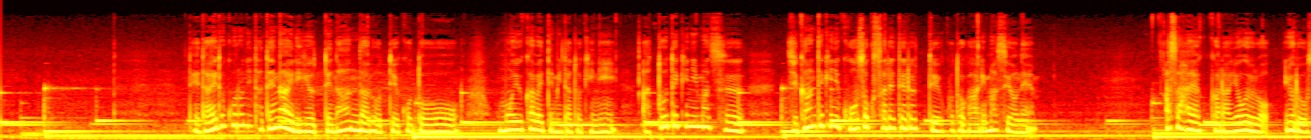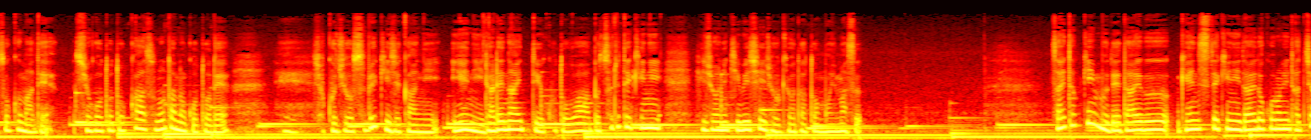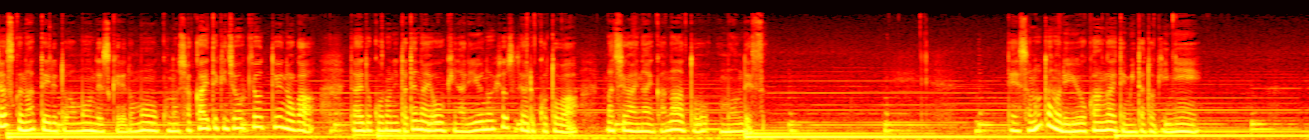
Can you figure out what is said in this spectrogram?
で台所に立てない理由って何だろうっていうことを思い浮かべてみた時に圧倒的にまず時間的に拘束されてるっていうことがありますよね。朝早くから夜夜遅くまで仕事とかその他のことで、えー、食事をすべき時間に家にいられないっていうことは物理的に非常に厳しい状況だと思います在宅勤務でだいぶ現実的に台所に立ちやすくなっているとは思うんですけれどもこの社会的状況っていうのが台所に立てない大きな理由の一つであることは間違いないかなと思うんです。でその他の理由を考えてみた時に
